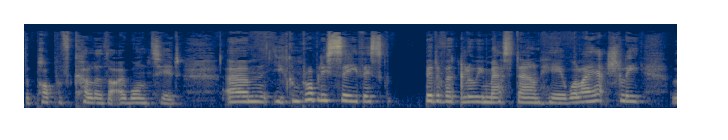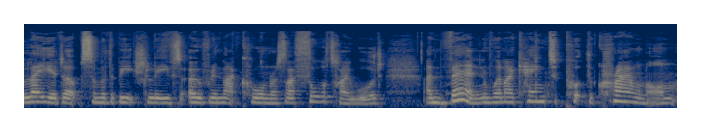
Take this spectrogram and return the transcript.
the pop of colour that I wanted. Um, you can probably see this bit of a gluey mess down here. Well, I actually layered up some of the beech leaves over in that corner as I thought I would. And then when I came to put the crown on,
